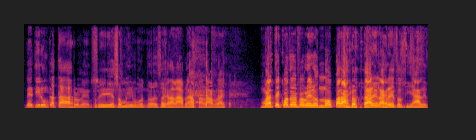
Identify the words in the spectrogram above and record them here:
Le tiró un catarro, Neto. Sí, eso mismo, por todo es agradable esa palabra. ¿eh? Martes 4 de febrero, no para rodar en las redes sociales.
